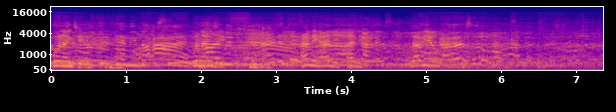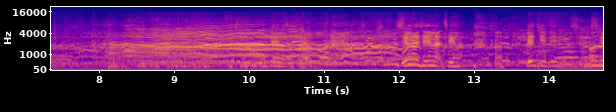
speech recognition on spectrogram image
不能急。谢谢你的爱，不能急。爱你，爱你，爱你，Love you。行了，行了，行了，别急，别急。OK。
